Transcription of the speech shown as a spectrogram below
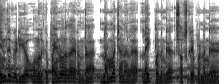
இந்த வீடியோ உங்களுக்கு பயனுள்ளதாக இருந்தால் நம்ம சேனலை லைக் பண்ணுங்கள் சப்ஸ்கிரைப் பண்ணுங்கள்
